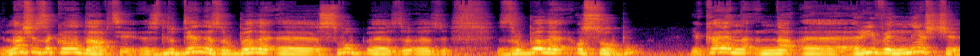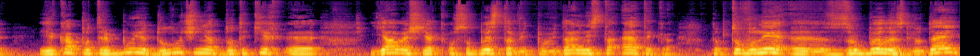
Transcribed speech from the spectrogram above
наші законодавці з людини зробили, е, своб, е, е, зробили особу, яка є на, на е, рівень нижче, яка потребує долучення до таких е, явищ, як особиста відповідальність та етика. Тобто вони е, зробили з людей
